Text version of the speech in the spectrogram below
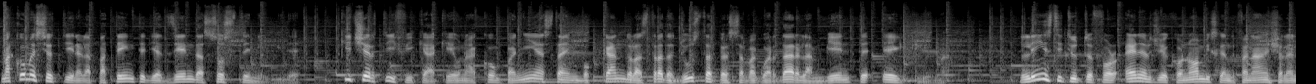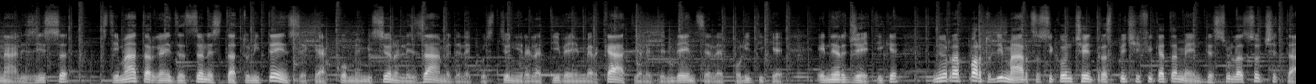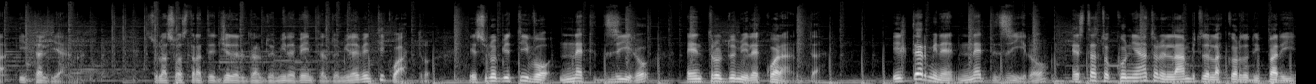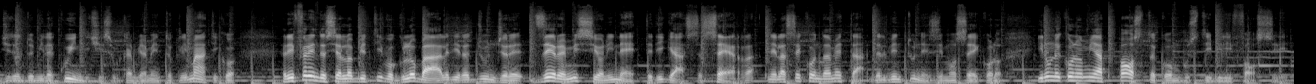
Ma come si ottiene la patente di azienda sostenibile? Chi certifica che una compagnia sta imboccando la strada giusta per salvaguardare l'ambiente e il clima? L'Institute for Energy Economics and Financial Analysis, stimata organizzazione statunitense che ha come missione l'esame delle questioni relative ai mercati, alle tendenze e alle politiche energetiche, in un rapporto di marzo si concentra specificatamente sulla società italiana sulla sua strategia dal 2020 al 2024 e sull'obiettivo net zero entro il 2040. Il termine net zero è stato coniato nell'ambito dell'accordo di Parigi del 2015 sul cambiamento climatico, riferendosi all'obiettivo globale di raggiungere zero emissioni nette di gas serra nella seconda metà del XXI secolo, in un'economia post combustibili fossili.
